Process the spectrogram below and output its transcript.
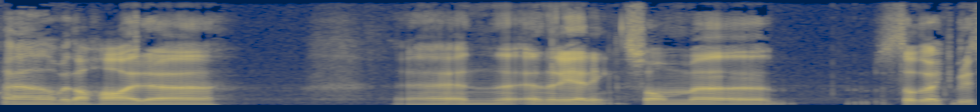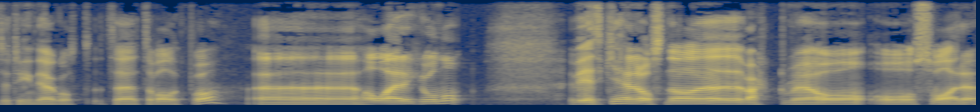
Uh, når vi da har uh, en, en, regjering som uh, stadig vekk bryter ting de har gått til, til valg på. Uh, Halla, Erik Jono. Jeg vet ikke heller åssen det har vært med å, å svare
